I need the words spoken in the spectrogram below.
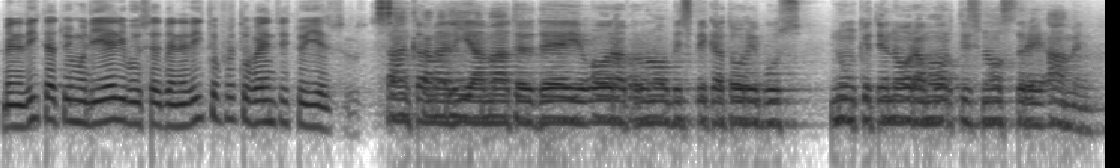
benedicta tui mulieribus et benedictus fructus ventris tui, Iesus. Sancta Maria, Mater Dei, ora pro nobis peccatoribus, nunc et in hora mortis nostre. Amen.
